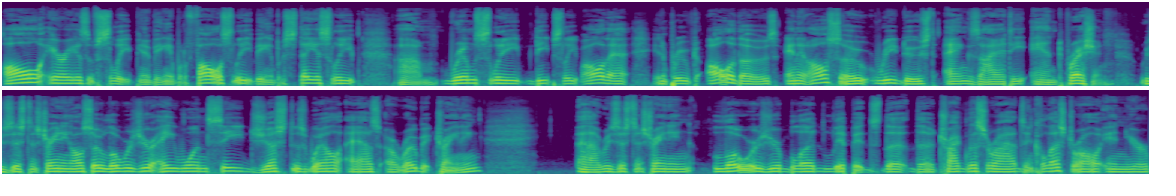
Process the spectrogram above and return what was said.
all areas of sleep, you know, being able to fall asleep, being able to stay asleep, um, REM sleep, deep sleep, all that. It improved all of those, and it also reduced anxiety and depression. Resistance training also lowers your A1C just as well as aerobic training. Uh, resistance training lowers your blood lipids, the, the triglycerides and cholesterol in your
